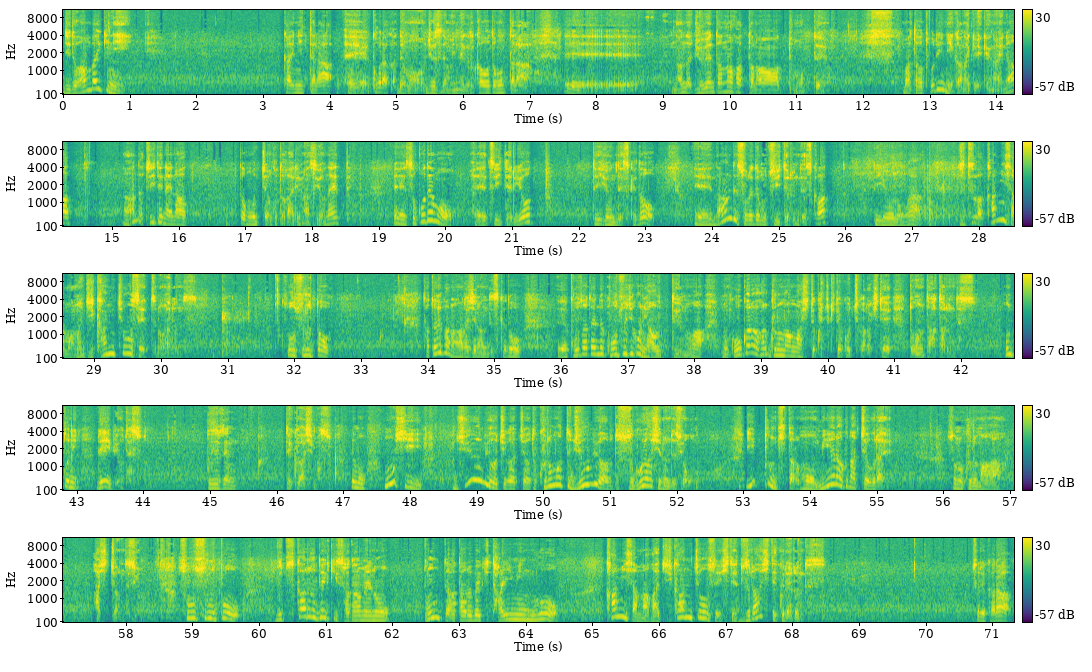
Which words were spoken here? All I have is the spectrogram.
自動販売機に買いに行ったら、えー、コーラかでもジュースでもいいんだけど買おうと思ったら、えー、なんだ10円足んなかったなと思って。また取りに行かなきゃいけないな。なんだついてねえなと思っちゃうことがありますよねって、えー、そこでも、えー、ついてるよって言うんですけど、えー、なんでそれでもついてるんですかっていうのが実は神様の時間調整っていうのがあるんです。そうすると例えばの話なんですけど、えー、交差点で交通事故に遭うっていうのは向こうから車が走ってこっち来てこっちから来てドンと当たるんです。本当に0秒です。偶然出くわします。でももし10秒違っちゃうと車って10秒あるとすごい走るんですよ。1分つったらもう見えなくなっちゃうぐらいその車が。走っちゃうんですよ。そうするとぶつかるべき定めのドンって当たるべきタイミングを神様が時間調整してずらしてくれるんです。それから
